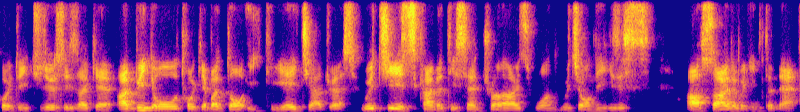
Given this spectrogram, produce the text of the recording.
going to introduce is like, uh, I've been all talking about .eth address, which is kind of decentralized one, which only exists outside of the internet,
